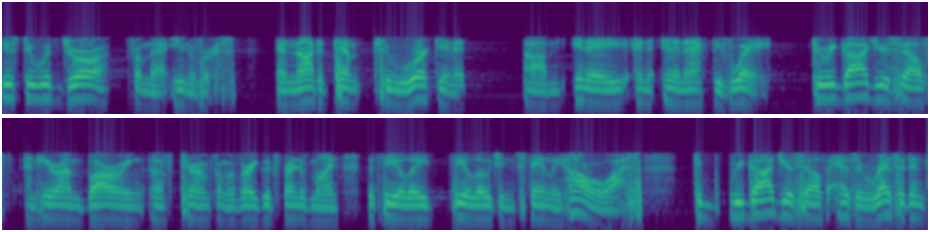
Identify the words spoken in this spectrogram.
is to withdraw from that universe and not attempt to work in it um, in a in, in an active way. To regard yourself, and here I'm borrowing a term from a very good friend of mine, the theologian Stanley Hauerwas, to regard yourself as a resident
